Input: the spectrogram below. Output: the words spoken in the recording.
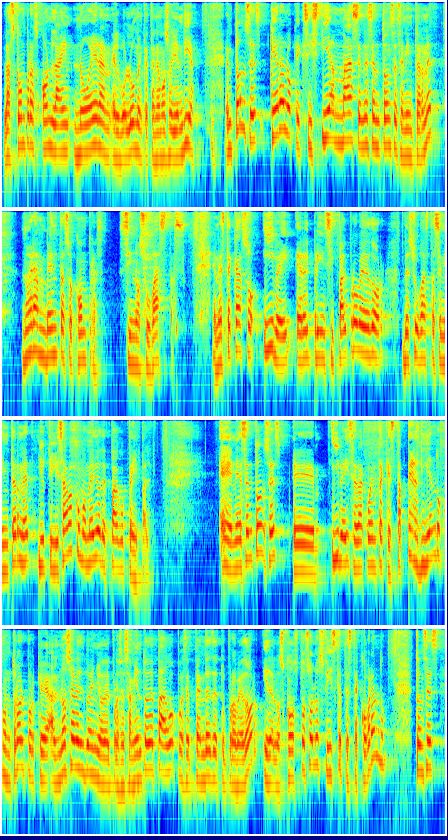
Las compras online no eran el volumen que tenemos hoy en día. Entonces, ¿qué era lo que existía más en ese entonces en Internet? No eran ventas o compras, sino subastas. En este caso, eBay era el principal proveedor de subastas en Internet y utilizaba como medio de pago PayPal. En ese entonces, eh, eBay se da cuenta que está perdiendo control porque al no ser el dueño del procesamiento de pago, pues dependes de tu proveedor y de los costos o los fees que te esté cobrando. Entonces,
